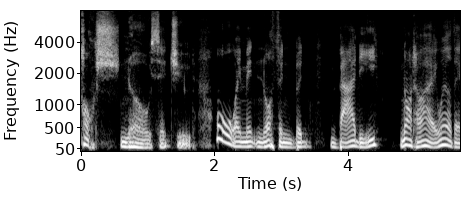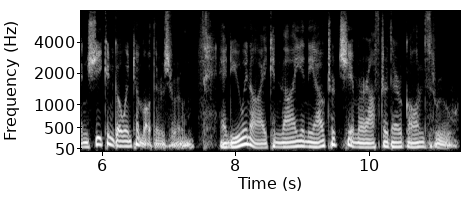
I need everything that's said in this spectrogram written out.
"Oh, sh- no," said Jude. "Oh, I meant nothing but baddie." Not I. Well, then, she can go into mother's room, and you and I can lie in the outer chimmer after they're gone through.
